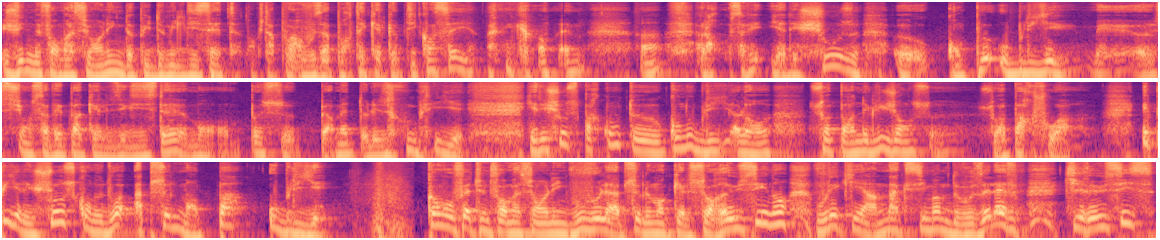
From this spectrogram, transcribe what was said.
Je vis de mes formations en ligne depuis 2017, donc je dois pouvoir vous apporter quelques petits conseils quand même. hein. Alors, vous savez, il y a des choses euh, qu'on peut oublier, mais euh, si on ne savait pas qu'elles existaient, on peut se permettre de les oublier. Il y a des choses, par contre, euh, qu'on oublie, alors soit par négligence, soit par choix. Et puis, il y a des choses qu'on ne doit absolument pas oublier. Quand vous faites une formation en ligne, vous voulez absolument qu'elle soit réussie, non? Vous voulez qu'il y ait un maximum de vos élèves qui réussissent?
